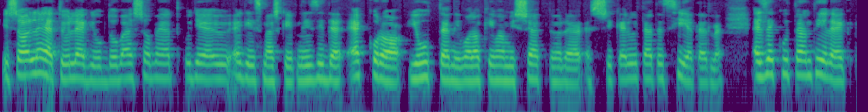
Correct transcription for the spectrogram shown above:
És a lehető legjobb dobása, mert ugye ő egész másképp nézi, de ekkora jót tenni valaki, ami Shatnerrel ez sikerült, tehát ez hihetetlen. Ezek után tényleg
